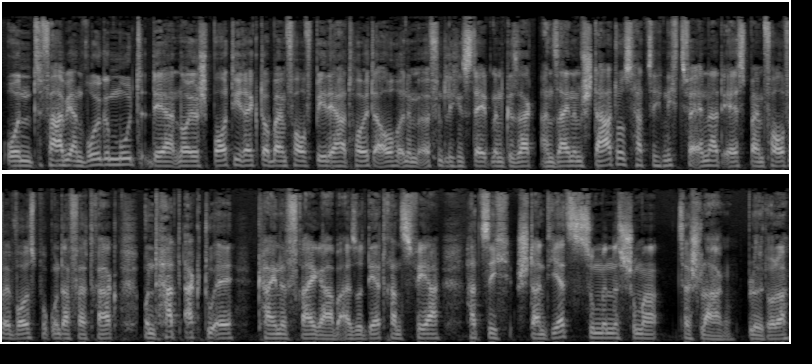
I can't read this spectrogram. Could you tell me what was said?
Und Fabian Wohlgemuth, der neue Sportdirektor beim VfB, der hat heute auch in einem öffentlichen Statement gesagt, an seinem Status hat sich nichts verändert. Er ist beim VfL Wolfsburg unter Vertrag und hat aktuell keine Freigabe. Also der Transfer hat sich Stand jetzt zumindest schon mal zerschlagen. Blöd, oder?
